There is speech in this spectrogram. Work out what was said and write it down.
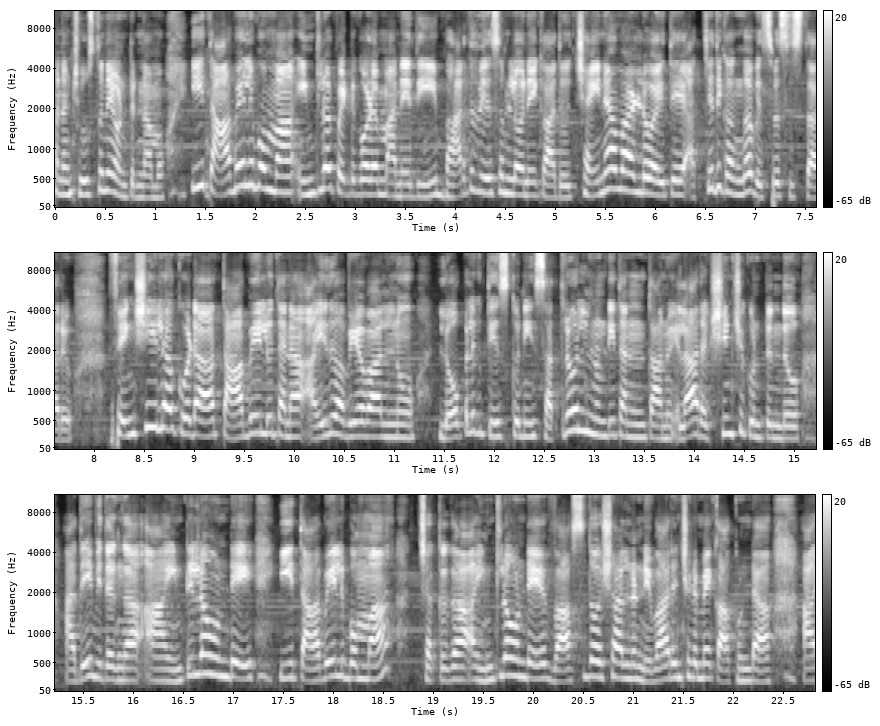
మనం చూస్తూనే ఉంటున్నాము. ఈ తాబేలు బొమ్మ ఇంట్లో పెట్టుకోవడం అనేది భారతదేశంలోనే కాదు చైనా వాళ్ళు అయితే అత్యధికంగా విశ్వసిస్తారు. ఫెంక్షీలో కూడా తాబేలు తన ఐదు అవయవాలను లోపలికి తీసుకుని శత్రువుల నుండి తనను తాను ఎలా రక్షించుకుంటుందో అదేవిధంగా ఆ ఇంటిలో ఉండే ఈ తాబేలు బొమ్మ చక్కగా ఆ ఇంట్లో ఉండే వాస్తు దోషాలను నివారించడమే కాకుండా ఆ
